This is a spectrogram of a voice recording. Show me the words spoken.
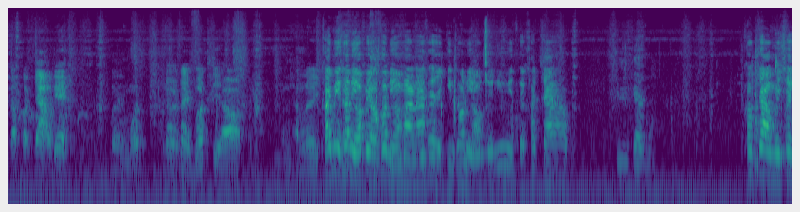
เป็นว่ารับข้าวเจ้าดิได้หมดเออได้เบิดเดียวมันทันเลยใครมีข้าวเหนียวไปเอาข้าวเหนียวมานะ ถ้าอยากกินข้าวเหนียวเดี๋ยวนี้มีแต่ข้าวเจ้าคือกันข้าวเจ้าไม่ใช่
